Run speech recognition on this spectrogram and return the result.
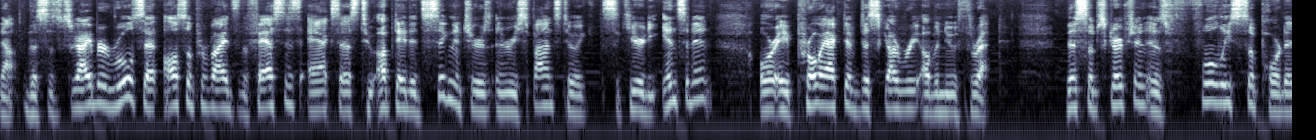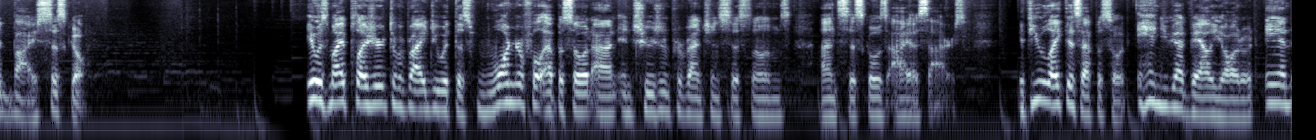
Now, the subscriber rule set also provides the fastest access to updated signatures in response to a security incident or a proactive discovery of a new threat. This subscription is fully supported by Cisco. It was my pleasure to provide you with this wonderful episode on intrusion prevention systems on Cisco's ISRs. If you like this episode and you got value out of it, and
